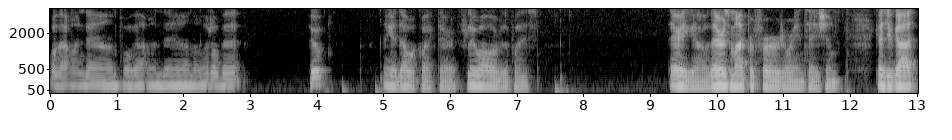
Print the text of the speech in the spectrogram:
Pull that one down, pull that one down a little bit. Oop, I got double click there. It flew all over the place. There you go. There's my preferred orientation because you've got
